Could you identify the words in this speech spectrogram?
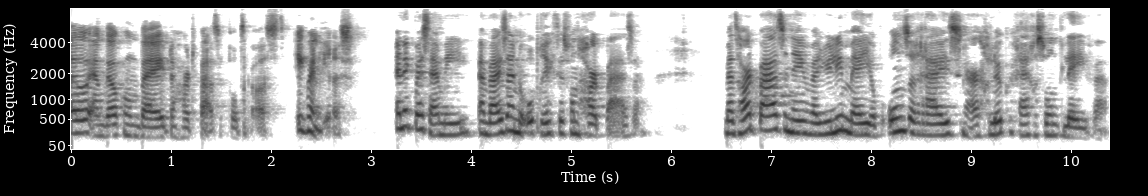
Hallo en welkom bij de Hartbazen podcast. Ik ben Iris. En ik ben Sammy en wij zijn de oprichters van Hartbazen. Met Hartbazen nemen wij jullie mee op onze reis naar een gelukkig en gezond leven.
